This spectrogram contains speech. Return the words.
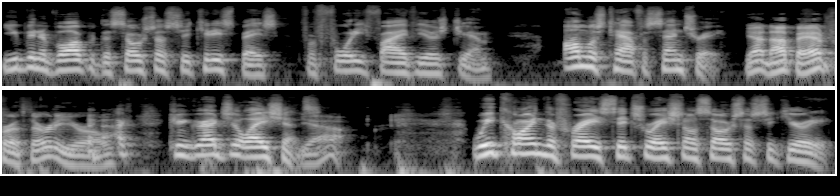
you've been involved with the Social Security space for 45 years, Jim. Almost half a century. Yeah, not bad for a 30 year old. Congratulations. Yeah. We coined the phrase situational Social Security,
